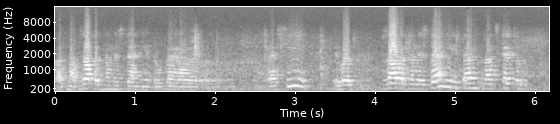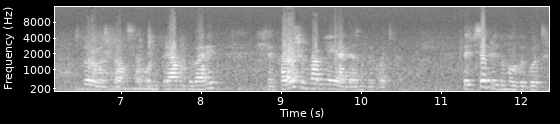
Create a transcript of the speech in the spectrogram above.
одна в западном издании, другая э, в России. И вот в западном издании, там, надо сказать, он здорово сдался. Он прямо говорит, всем хорошим во мне я обязан Выгодскому. То есть все придумал Выгодский,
